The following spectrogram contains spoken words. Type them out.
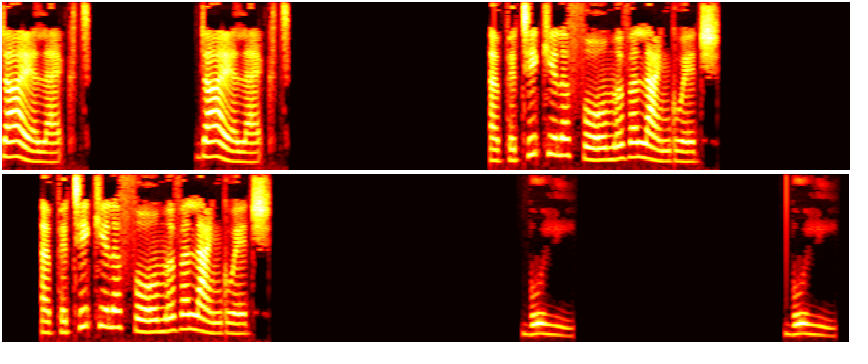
dialect dialect. A particular form of a language. A particular form of a language. Bully. Bully.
